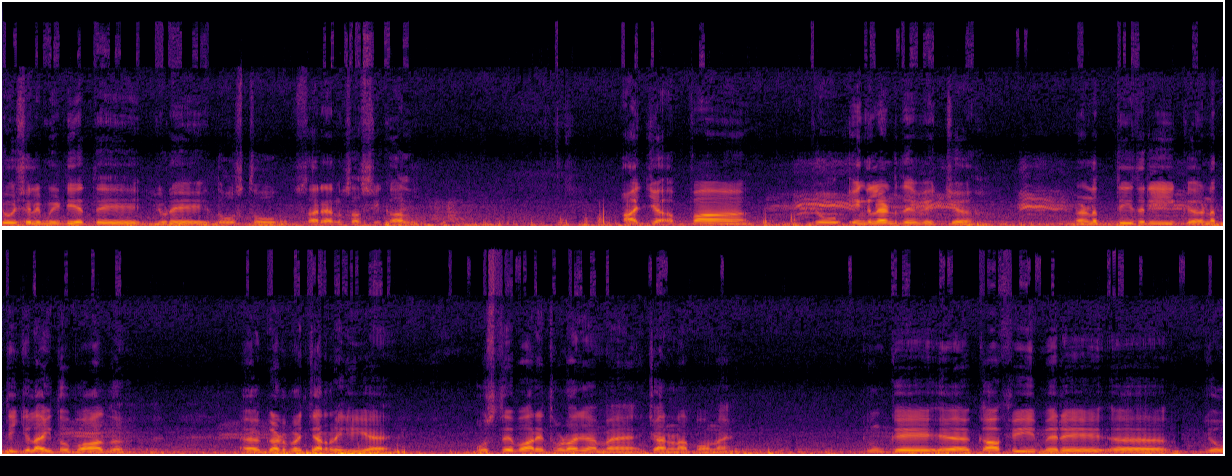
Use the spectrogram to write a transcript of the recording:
ਸੋਸ਼ਲ ਮੀਡੀਆ ਤੇ ਜੁੜੇ ਦੋਸਤੋ ਸਾਰਿਆਂ ਨੂੰ ਸਤਿ ਸ਼੍ਰੀ ਅਕਾਲ। ਅੱਜ ਆਪਾਂ ਜੋ ਇੰਗਲੈਂਡ ਦੇ ਵਿੱਚ 29 ਤਰੀਕ 29 ਜੁਲਾਈ ਤੋਂ ਬਾਅਦ ਗੜਬੜ ਚੱਲ ਰਹੀ ਹੈ, ਉਸ ਦੇ ਬਾਰੇ ਥੋੜਾ ਜਿਹਾ ਮੈਂ ਚਾਨਣਾ ਪਾਉਣਾ ਹੈ। ਕਿਉਂਕਿ ਕਾਫੀ ਮੇਰੇ ਜੋ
